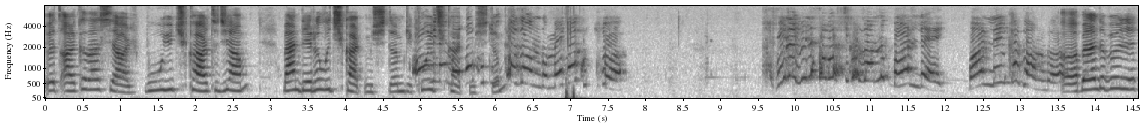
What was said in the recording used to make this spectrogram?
Evet arkadaşlar Bu'yu çıkartacağım. Ben Daryl'ı çıkartmıştım. Rico'yu çıkartmıştım. Kazandım. Mega kutu. Yine biri savaşçı kazandı. Barley. Barley kazandı. Aa, ben de böyle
